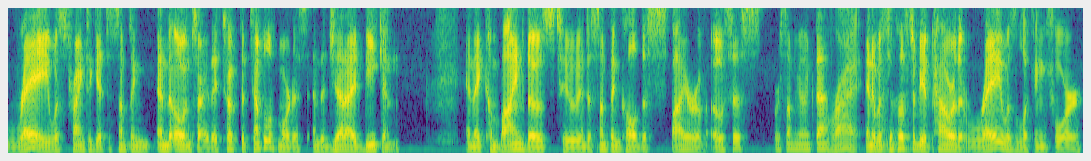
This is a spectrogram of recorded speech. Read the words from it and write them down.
Rey was trying to get to something and oh i'm sorry they took the temple of mortis and the jedi beacon and they combined those two into something called the spire of osis or something like that Right. and it was supposed to be a power that Rey was looking for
